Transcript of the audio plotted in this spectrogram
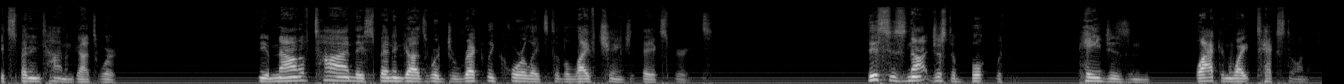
It's spending time in God's Word. The amount of time they spend in God's Word directly correlates to the life change that they experience. This is not just a book with pages and black and white text on it.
